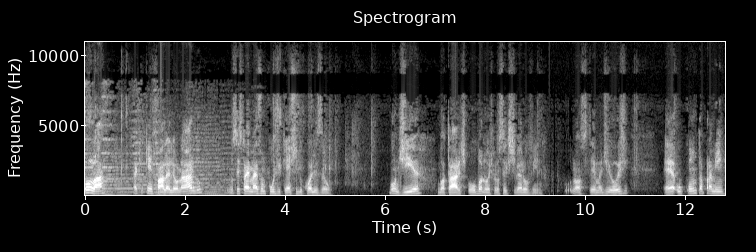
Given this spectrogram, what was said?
Olá, aqui quem fala é Leonardo e você está em mais um podcast do Colisão. Bom dia, boa tarde ou boa noite para você que estiver ouvindo. O nosso tema de hoje é o Conta Pra Mim,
